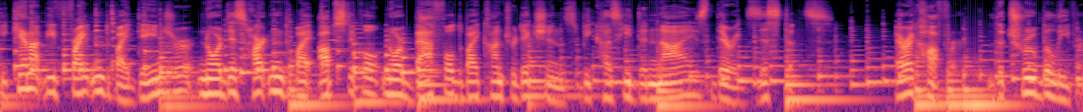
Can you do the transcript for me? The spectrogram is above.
He cannot be frightened by danger, nor disheartened by obstacle, nor baffled by contradictions, because he denies their existence. Eric Hoffer, The True Believer.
